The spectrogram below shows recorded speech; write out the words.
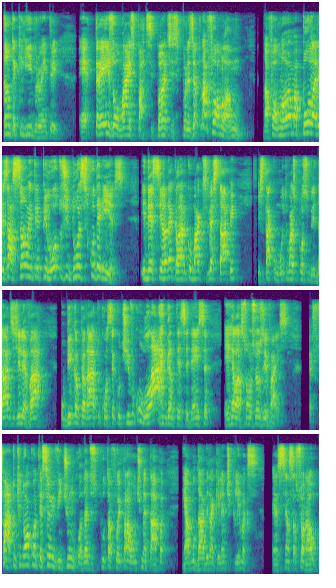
tanto equilíbrio entre é, três ou mais participantes, por exemplo, na Fórmula 1. Na Fórmula 1 é uma polarização entre pilotos de duas escuderias. E nesse ano é claro que o Max Verstappen está com muito mais possibilidades de levar o bicampeonato consecutivo com larga antecedência em relação aos seus rivais. É fato que não aconteceu em 21, quando a disputa foi para a última etapa em Abu Dhabi, naquele anticlímax é, sensacional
